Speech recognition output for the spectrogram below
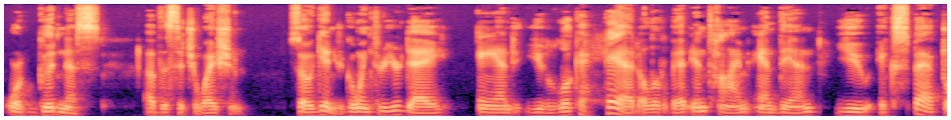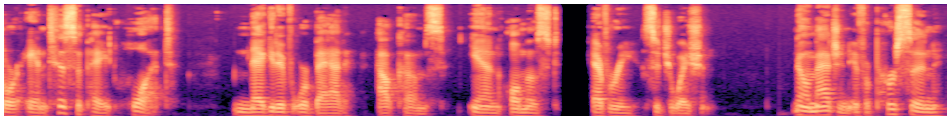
or goodness of the situation. So again, you're going through your day and you look ahead a little bit in time and then you expect or anticipate what negative or bad outcomes in almost every situation. Now imagine if a person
